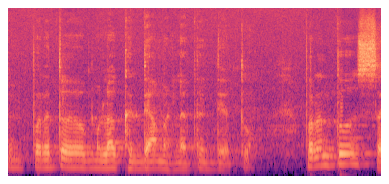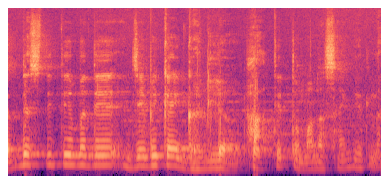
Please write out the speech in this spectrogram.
तुम्ही परत मुलाखत द्या म्हटलं तर देतो. परंतु सद्यस्थितीमध्ये जे बी काही घडलं हां. ते तुम्हाला सांगितलं.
